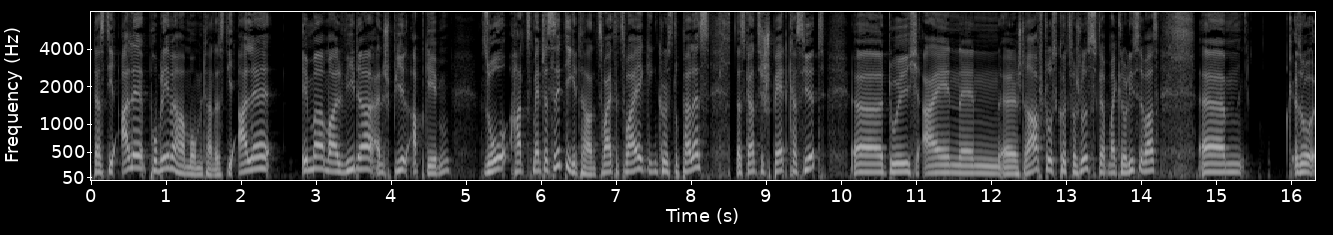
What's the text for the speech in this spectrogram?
dass die alle Probleme haben momentan, dass die alle immer mal wieder ein Spiel abgeben. So hat's Manchester City getan. 2 zu 2 gegen Crystal Palace. Das Ganze spät kassiert äh, durch einen äh, Strafstoß kurz vor Schluss. Ich glaube, Michael Olise war's. Ähm, also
